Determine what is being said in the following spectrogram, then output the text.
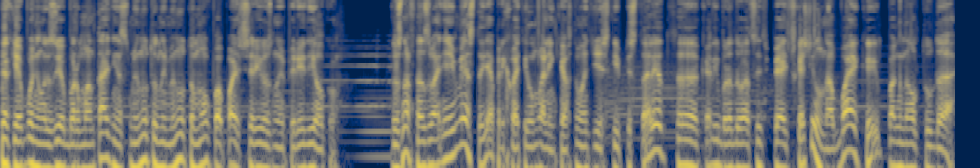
как я понял из ее бормотания, с минуты на минуту мог попасть в серьезную переделку. Узнав название места, я прихватил маленький автоматический пистолет э, калибра 25, вскочил на байк и погнал туда.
